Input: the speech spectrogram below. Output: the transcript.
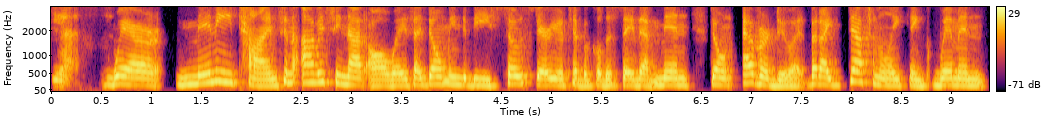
yes. where many times and obviously not always i don't mean to be so stereotypical to say that men don't ever do it but i definitely think women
